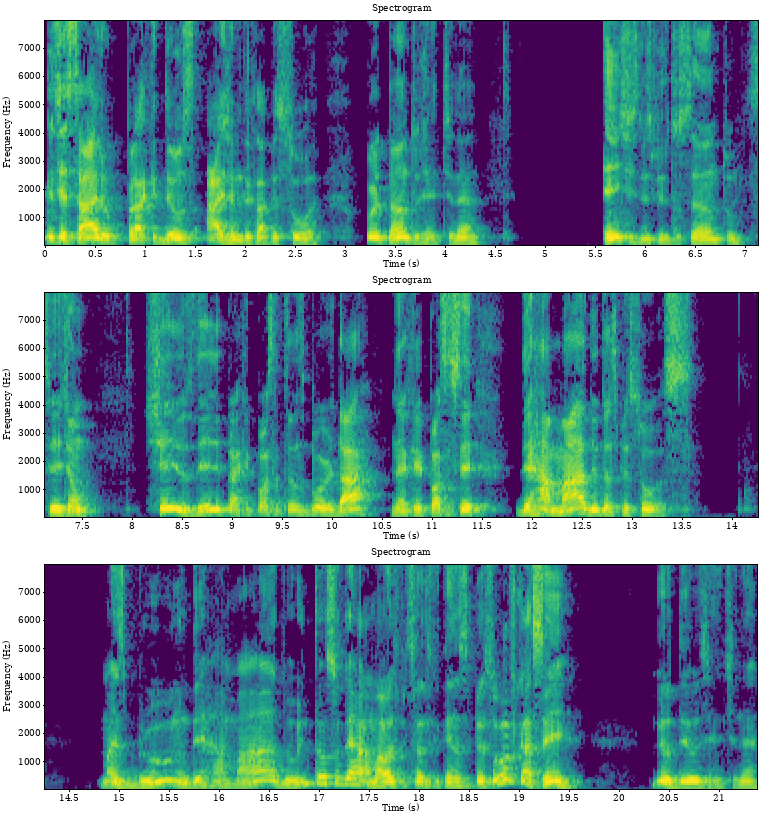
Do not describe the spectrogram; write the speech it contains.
necessário para que Deus haja naquela pessoa. Portanto, gente, né? Enche-se do Espírito Santo, sejam cheios dele para que possa transbordar, né? Que possa ser derramado em outras pessoas. Mas Bruno, derramado? Então se eu derramar Espírito Santo que tem nessas pessoas, vou ficar sem. Meu Deus, gente, né?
